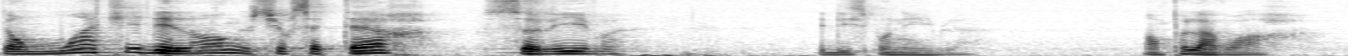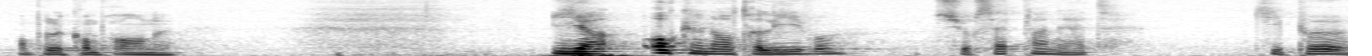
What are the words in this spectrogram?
Dans moitié des langues sur cette terre, ce livre est disponible. On peut l'avoir, on peut le comprendre. Il n'y a aucun autre livre sur cette planète qui peut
